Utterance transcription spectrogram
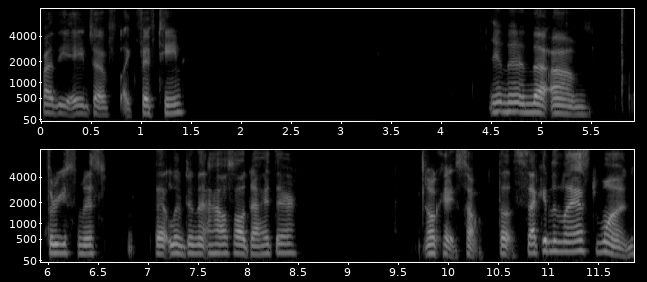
by the age of like 15. And then the um three Smiths that lived in that house all died there. Okay, so the second and last one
